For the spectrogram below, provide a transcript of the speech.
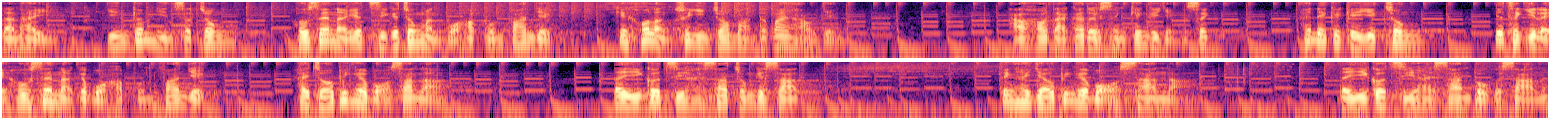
但係現今現實中，Hosanna 一字嘅中文和合本翻譯極可能出現咗曼德拉效應。考考大家對聖經嘅認識，喺你嘅記憶中，一直以嚟 Hosanna 嘅和合本翻譯係左邊嘅和散那，第二個字係撒種嘅撒，定係右邊嘅和散拿，第二個字係散步嘅散呢？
